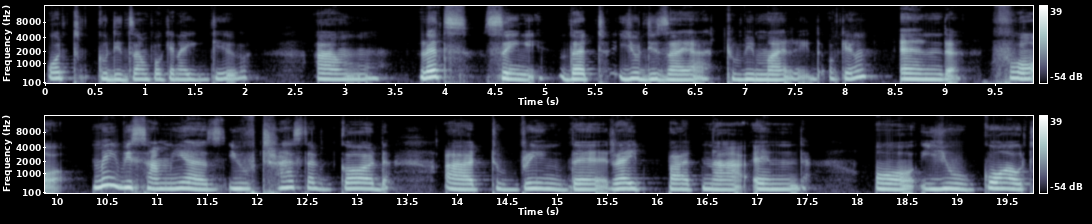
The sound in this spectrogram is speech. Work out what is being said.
what good example can I give? Um, let's say that you desire to be married, okay? And for maybe some years, you've trusted God uh, to bring the right partner and or you go out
